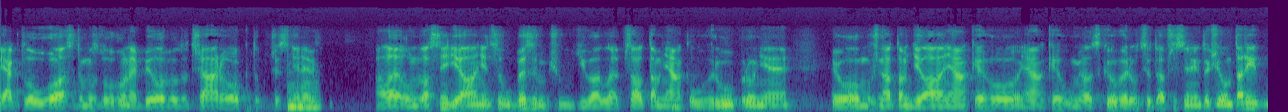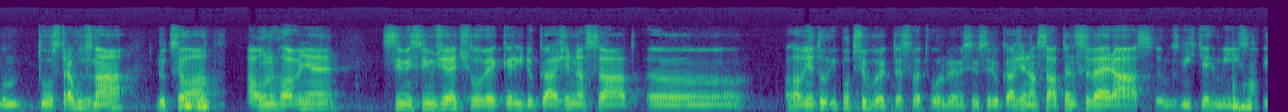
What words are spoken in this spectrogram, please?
jak dlouho, asi to moc dlouho nebylo, byl to třeba rok, to přesně mm-hmm. nevím. Ale on vlastně dělal něco u bezručů v divadle, psal tam nějakou hru pro ně, jo, možná tam dělal nějakého, nějakého uměleckého vedoucího, to přesně nevím. Takže on tady on tu Ostravu zná docela mm-hmm. a on hlavně si myslím, že je člověk, který dokáže nasát, uh, hlavně to i potřebuje k té své tvorbě, myslím si, dokáže nasát ten své ráz různých těch míst, mm-hmm.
